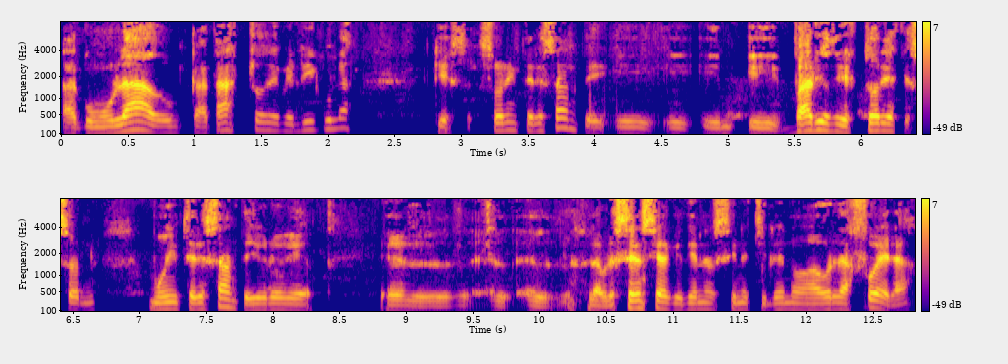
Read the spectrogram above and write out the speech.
acumulado un catastro de películas que son interesantes y, varios directores que son muy interesantes. Yo creo que la presencia que tiene el cine chileno ahora afuera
